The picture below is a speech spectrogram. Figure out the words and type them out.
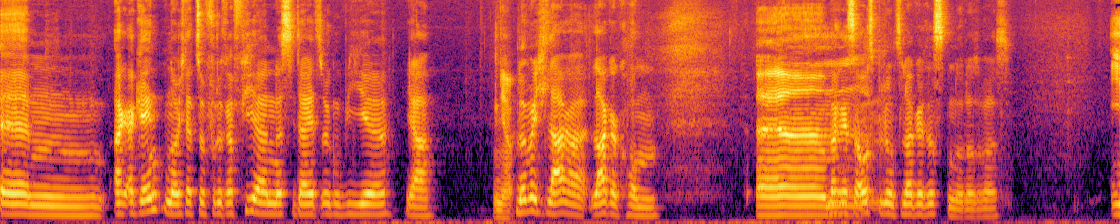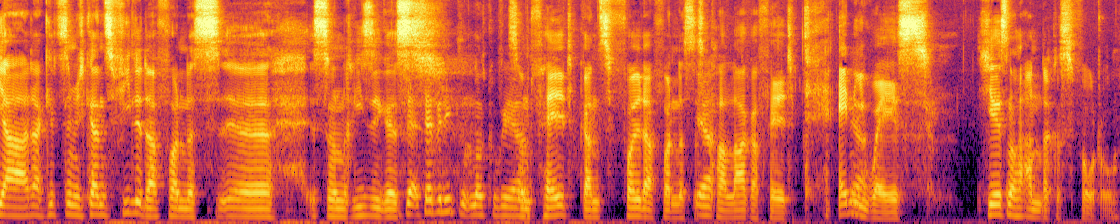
ähm, Ag- Agenten euch dazu fotografieren, dass sie da jetzt irgendwie, äh, ja, Ja. nur welche Lager, Lager kommen. Ähm, Machen jetzt Ausbildungslageristen oder sowas. Ja, da gibt es nämlich ganz viele davon. Das äh, ist so ein riesiges. Sehr, sehr beliebt in Nordkorea. so ein Feld ganz voll davon. Das ist Ja. Karl Lagerfeld. Anyways, hier ist noch ein anderes Foto.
